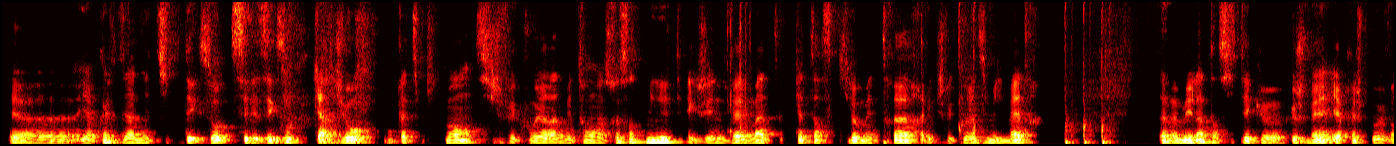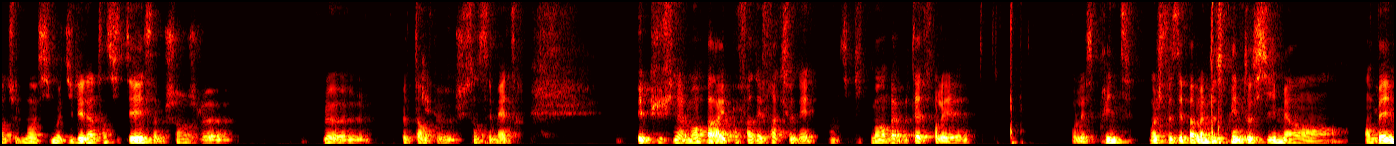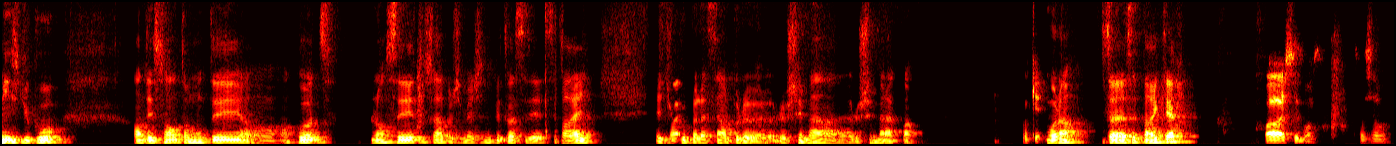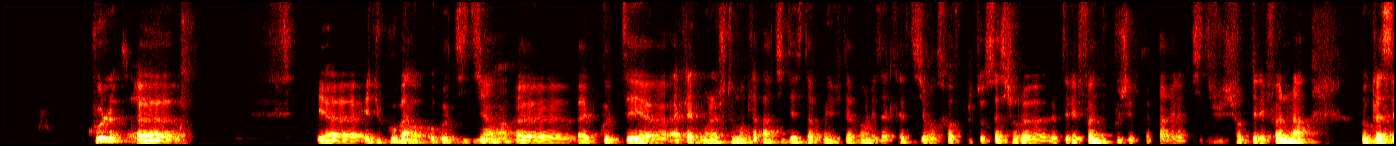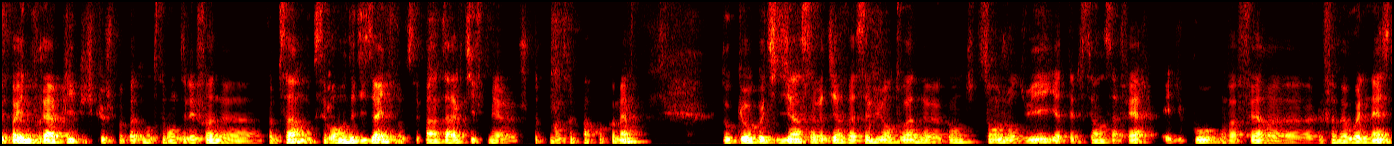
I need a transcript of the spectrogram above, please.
Et après, le dernier type d'exo, c'est les exos cardio. Donc là, typiquement, si je vais courir, admettons, 60 minutes et que j'ai une VMA de 14 km/h et que je vais courir 10 000 mètres, ça me met l'intensité que, que, je mets. Et après, je peux éventuellement aussi moduler l'intensité et ça me change le, le, le temps que je suis censé mettre. Et puis finalement, pareil pour faire des fractionnés. Donc typiquement, bah, peut-être pour les, pour les sprints. Moi, je faisais pas mal de sprints aussi, mais en, en BMX, du coup en descente, en montée, en, côte, lancer, tout ça. Bah, j'imagine que toi, c'est pareil. Et du coup, bah, là, c'est un peu le, schéma, le schéma là. Quoi. Ok. Voilà. Ça, te paraît clair? Ouais, c'est bon. Ça, ça va. Cool. Euh, et, euh, et, du coup, bah, au quotidien, euh, côté athlète, bon là je te montre la partie desktop, mais évidemment les athlètes ils reçoivent plutôt ça sur le, téléphone. Du coup, j'ai préparé la petite vue sur le téléphone là. Donc là, ce n'est pas une vraie appli puisque je peux pas te montrer mon téléphone euh, comme ça. Donc c'est vraiment des designs, donc ce n'est pas interactif, mais euh, je peux te montrer le parcours quand même. Donc au quotidien, ça veut dire bah, Salut Antoine, euh, comment tu te sens aujourd'hui? Il y a telle séance à faire. Et du coup, on va faire le fameux wellness.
